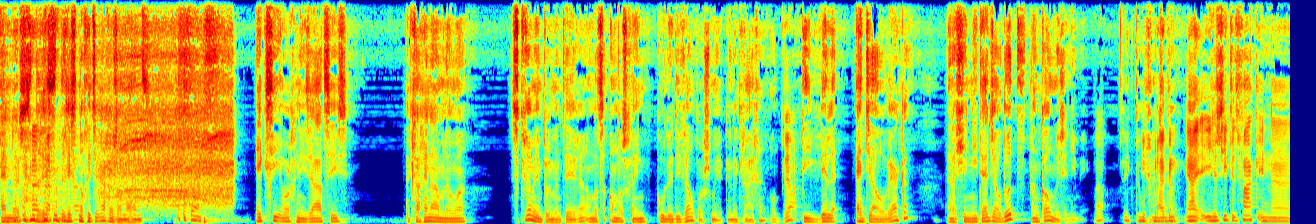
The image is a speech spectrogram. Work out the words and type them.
En dus, er, is, er is nog iets ergers aan de hand. Ik zie organisaties, ik ga geen namen noemen, Scrum implementeren, omdat ze anders geen coole developers meer kunnen krijgen. Want Ja. die willen agile werken. En als je niet agile doet, dan komen ze niet meer. Ja. Ik doe Die gebruiken, ja, je ziet het vaak in, eh,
